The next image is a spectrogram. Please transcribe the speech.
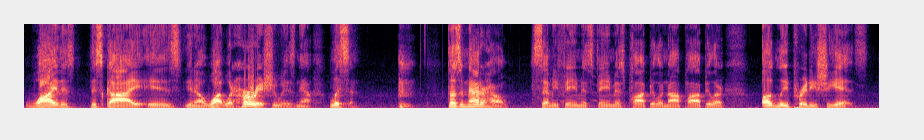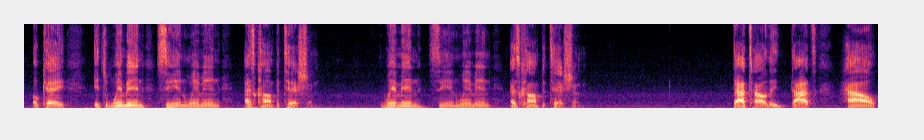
why this this guy is, you know, what what her issue is now. Listen, doesn't matter how semi-famous, famous, popular, not popular, ugly, pretty she is. Okay? It's women seeing women as competition women seeing women as competition. That's how they that's how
